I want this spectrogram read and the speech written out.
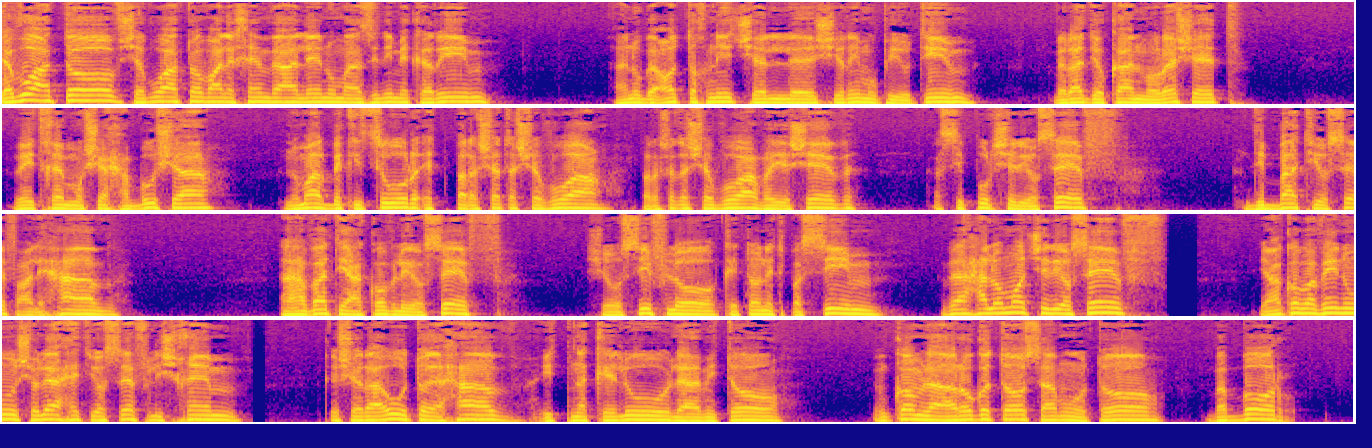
שבוע טוב, שבוע טוב עליכם ועלינו, מאזינים יקרים. אנו בעוד תוכנית של שירים ופיוטים ברדיו כאן מורשת, ואיתכם משה חבושה. נאמר בקיצור את פרשת השבוע, פרשת השבוע, וישב, הסיפור של יוסף, דיבת יוסף על אחיו, אהבת יעקב ליוסף, שהוסיף לו כתונת פסים, והחלומות של יוסף, יעקב אבינו שולח את יוסף לשכם, כשראו אותו אחיו, התנכלו לעמיתו, במקום להרוג אותו, שמו אותו בבור.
